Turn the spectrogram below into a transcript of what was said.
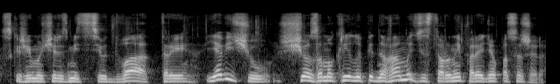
скажімо, через місяців два-три, я відчув, що замокріло під ногами зі сторони переднього пасажира.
